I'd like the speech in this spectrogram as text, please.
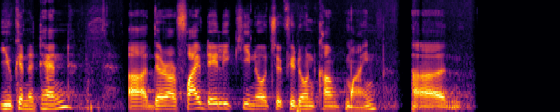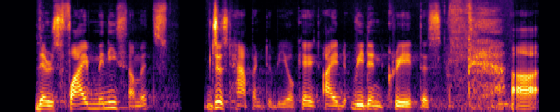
you can attend. Uh, there are five daily keynotes if you don't count mine. Uh, there's five mini summits, just happened to be, okay? I, we didn't create this. Uh,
